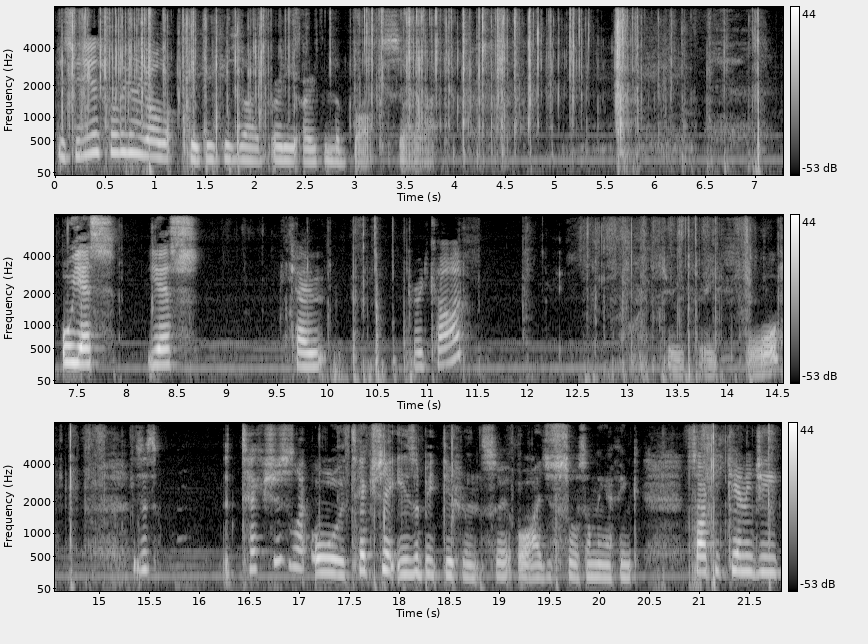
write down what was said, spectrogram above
This video is probably going to go a lot quicker because I've already opened the box, so... Oh, yes. Yes. Okay. Red card. One, two, three, four. Is this... The texture's like... Oh, the texture is a bit different, so... Oh, I just saw something, I think. Psychic Energy,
